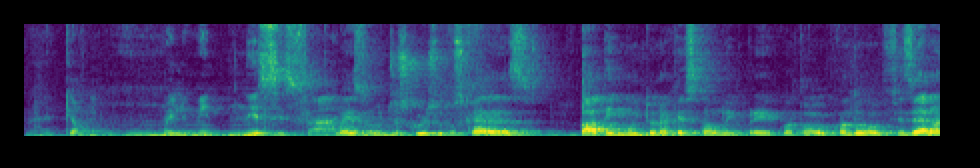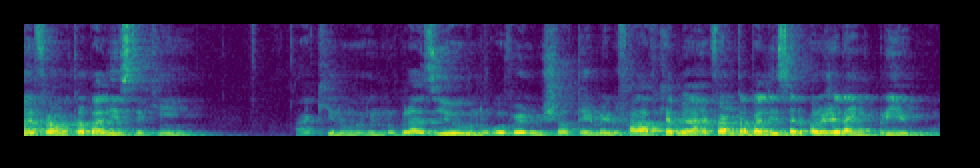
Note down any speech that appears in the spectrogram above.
né? que é um, um elemento necessário. Mas o discurso dos caras batem muito na questão do emprego. Quando, quando fizeram a reforma trabalhista aqui aqui no, no Brasil, no governo Michel Temer, ele falava que a reforma trabalhista era para gerar emprego.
